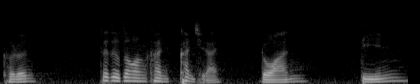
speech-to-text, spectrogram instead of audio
可能。在这个状况看看起来，煖顶，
